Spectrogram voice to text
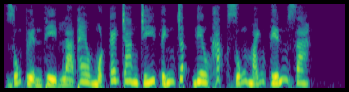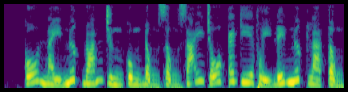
Dũng tuyển thì là theo một cách trang trí tính chất điêu khắc dũng mãnh tiến ra. Cố này nước đoán chừng cùng đồng rồng rãi chỗ cái kia thủy đế nước là tổng.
